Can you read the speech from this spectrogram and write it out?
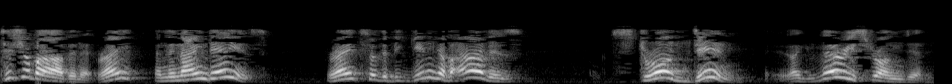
Tisha B'Av in it, right? And the nine days, right? So the beginning of Av is strong din, like very strong din.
